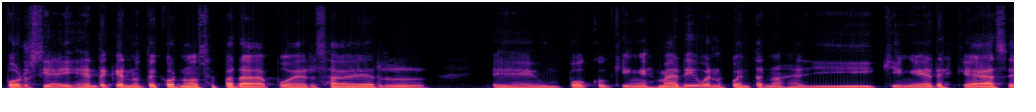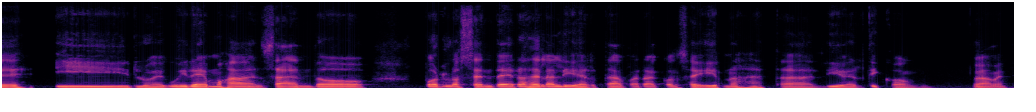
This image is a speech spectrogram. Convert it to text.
por si hay gente que no te conoce para poder saber eh, un poco quién es Mari. Bueno, cuéntanos allí quién eres, qué haces y luego iremos avanzando por los senderos de la libertad para conseguirnos hasta LibertyCon nuevamente.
